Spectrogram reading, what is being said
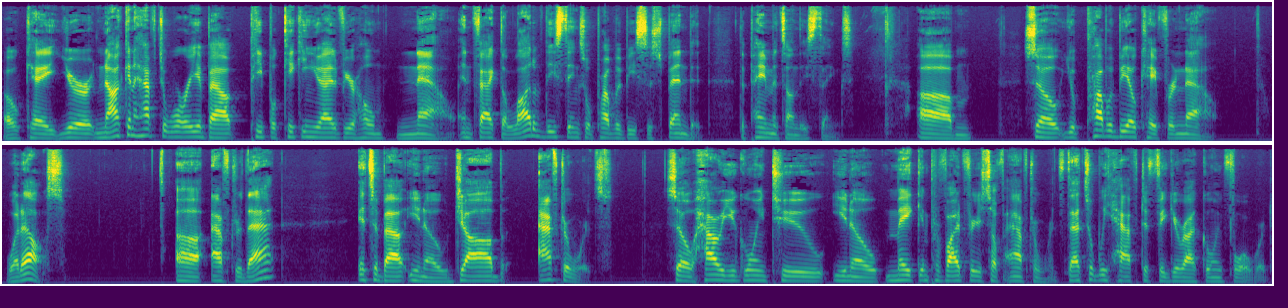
Okay, you're not going to have to worry about people kicking you out of your home now. In fact, a lot of these things will probably be suspended, the payments on these things. Um, so you'll probably be okay for now. What else? Uh, after that, it's about, you know, job afterwards. So how are you going to, you know, make and provide for yourself afterwards? That's what we have to figure out going forward.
